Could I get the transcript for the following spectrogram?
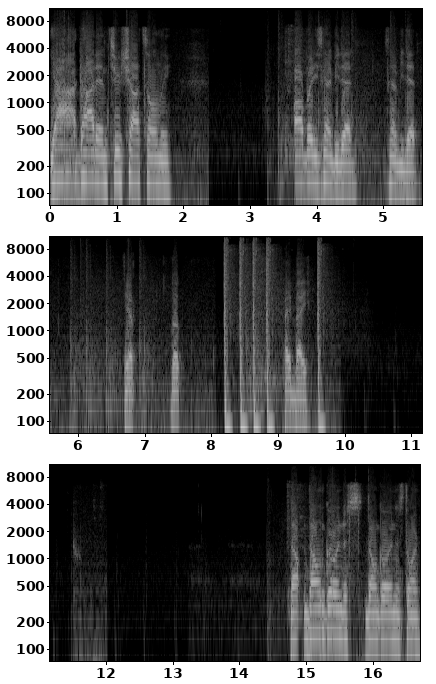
Yeah, got him, two shots only. Oh, but he's gonna be dead. He's gonna be dead. Yep. Bye bye. Don't don't go in the don't go in the storm.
